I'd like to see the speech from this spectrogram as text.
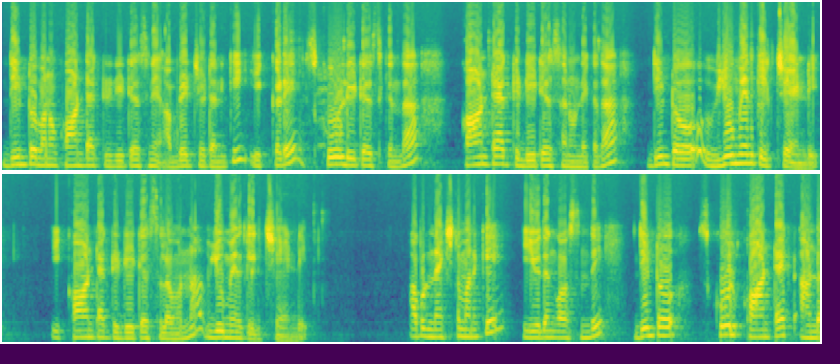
దీంట్లో మనం కాంటాక్ట్ డీటెయిల్స్ని అప్డేట్ చేయడానికి ఇక్కడే స్కూల్ డీటెయిల్స్ కింద కాంటాక్ట్ డీటెయిల్స్ అని ఉన్నాయి కదా దీంట్లో వ్యూ మీద క్లిక్ చేయండి. ఈ కాంటాక్ట్ డీటెయిల్స్లో ఉన్న వ్యూ మీద క్లిక్ చేయండి. అప్పుడు నెక్స్ట్ మనకి ఈ విధంగా వస్తుంది. దీంట్లో school contact and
